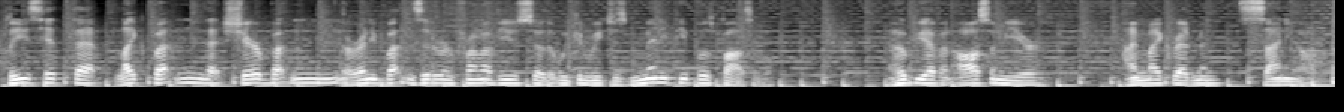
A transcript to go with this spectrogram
Please hit that like button, that share button, or any buttons that are in front of you so that we can reach as many people as possible. I hope you have an awesome year I'm Mike Redman, signing off.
